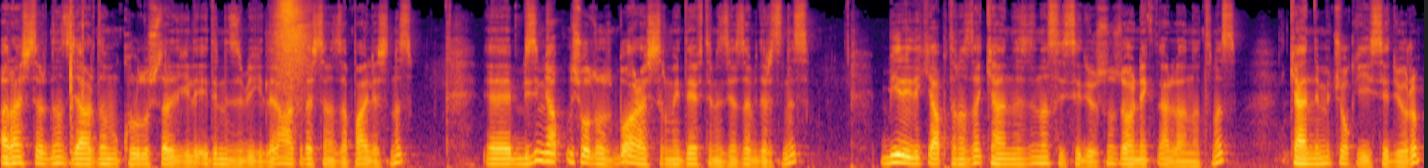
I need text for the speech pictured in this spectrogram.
Araştırdığınız yardım kuruluşlarla ilgili edindiğiniz bilgileri arkadaşlarınızla paylaşınız. Ee, bizim yapmış olduğunuz bu araştırmayı defterinize yazabilirsiniz. Bir iyilik yaptığınızda kendinizi nasıl hissediyorsunuz örneklerle anlatınız. Kendimi çok iyi hissediyorum.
